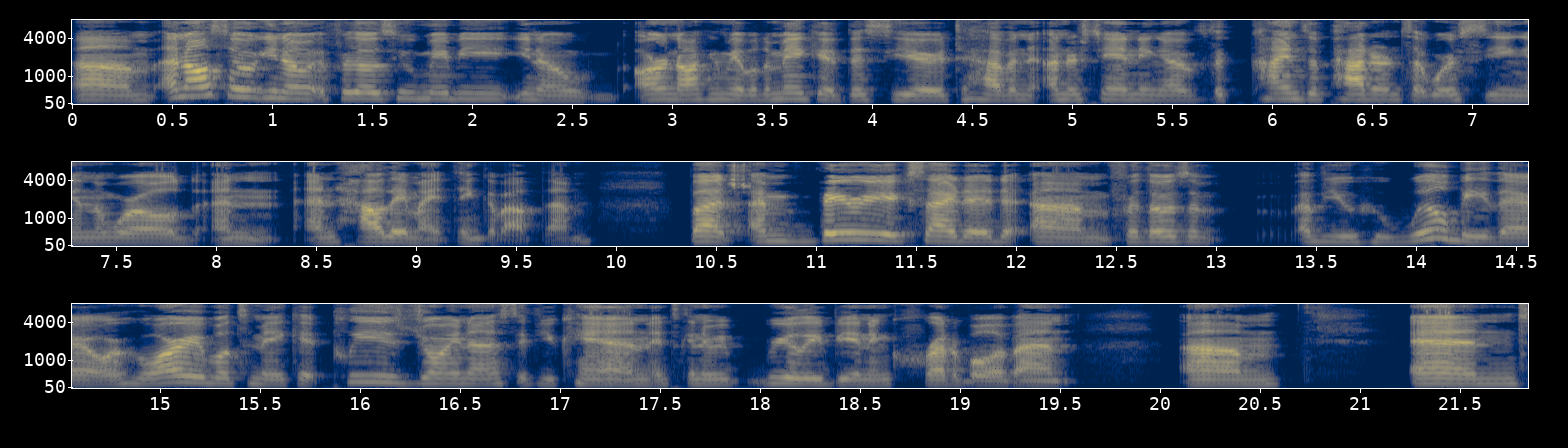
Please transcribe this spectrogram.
Um, and also you know for those who maybe you know are not going to be able to make it this year to have an understanding of the kinds of patterns that we're seeing in the world and and how they might think about them. But i'm very excited um, for those of of you who will be there or who are able to make it, please join us if you can. It's going to really be an incredible event. Um, and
